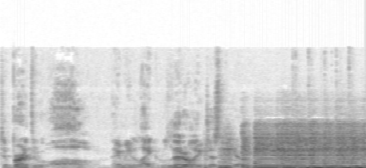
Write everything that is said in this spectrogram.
to burn through all of them. I mean, like literally just, you know.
